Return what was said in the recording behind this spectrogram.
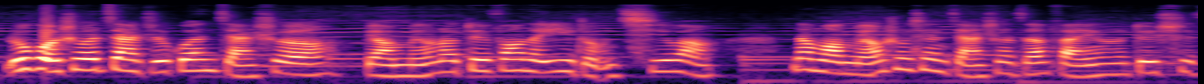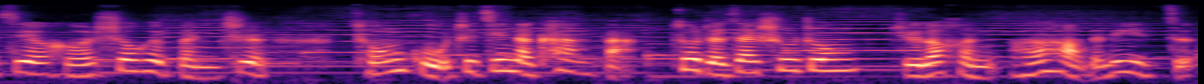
如果说价值观假设表明了对方的一种期望，那么描述性假设则反映了对世界和社会本质从古至今的看法。作者在书中举了很很好的例子：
